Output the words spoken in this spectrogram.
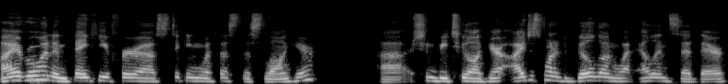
Hi, everyone, and thank you for uh, sticking with us this long here. Uh, shouldn't be too long here. I just wanted to build on what Ellen said there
